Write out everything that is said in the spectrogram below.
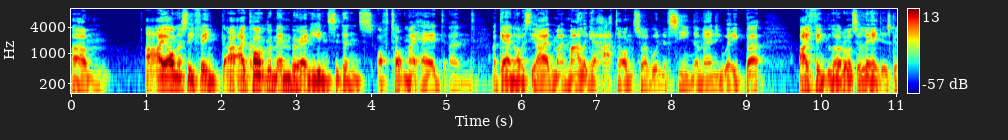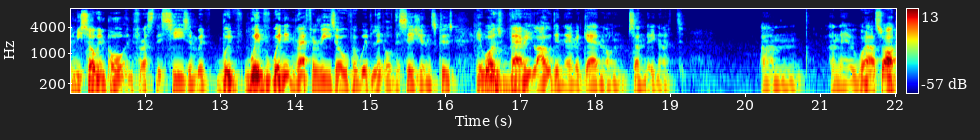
Um, I, honestly think I, can't remember any incidents off top of my head, and again, obviously, I had my Malaga hat on, so I wouldn't have seen them anyway. But I think La Rosaleda is going to be so important for us this season with with with winning referees over with little decisions because it was very loud in there again on Sunday night. Um, and then what else? Oh,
